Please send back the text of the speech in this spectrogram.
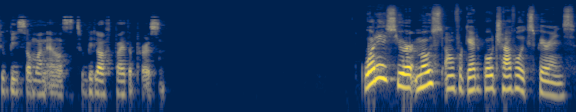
to be someone else to be loved by the person. What is your most unforgettable travel experience?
